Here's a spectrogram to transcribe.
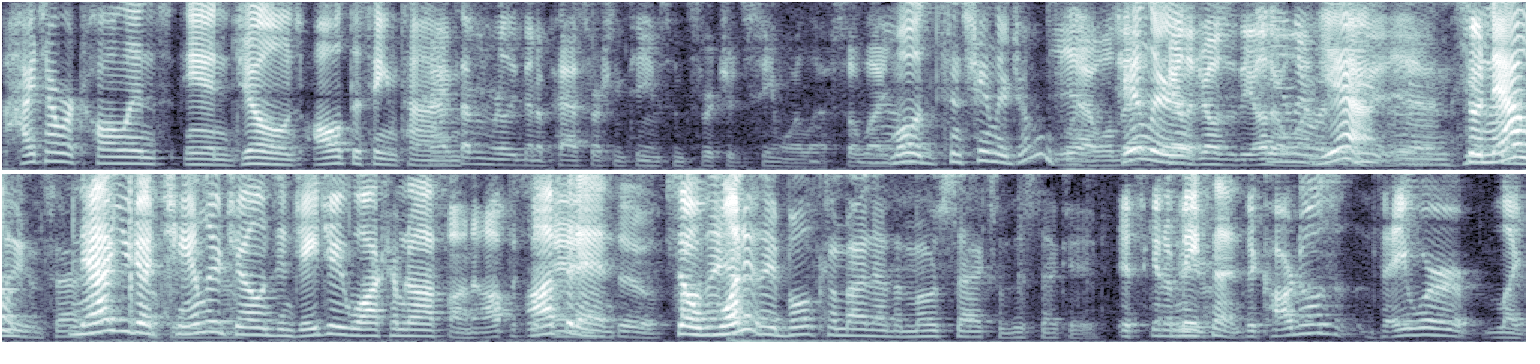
Hightower, Collins, and Jones all at the same Pats time. haven't really been a pass rushing team since Richard Seymour left. So like, Well, since Chandler Jones. yeah, left. well, Chandler. Chandler, Chandler Jones is the other Chandler one. was- Yeah. So he led the now, league in now you got Chandler. Jones and J.J. Watt coming off on opposite, opposite ends, ends. too. So oh, They, one have- of they both combined have the most sacks of this decade. It's gonna be Makes sense. The Cardinals, they were like,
